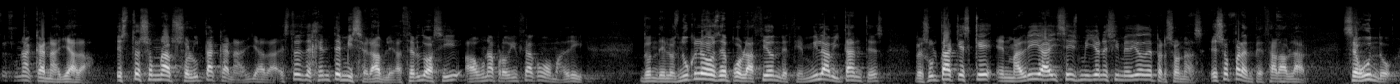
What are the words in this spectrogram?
Esto es una canallada, esto es una absoluta canallada, esto es de gente miserable, hacerlo así a una provincia como Madrid, donde los núcleos de población de 100.000 habitantes, resulta que es que en Madrid hay 6 millones y medio de personas, eso para empezar a hablar. Segundo,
